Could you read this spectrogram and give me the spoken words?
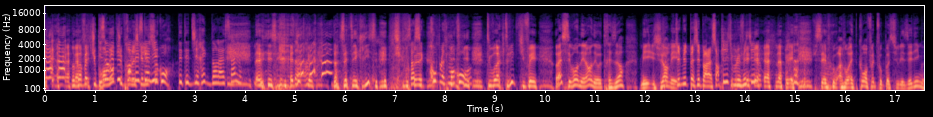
Donc en fait, tu prends l'autre, tu prends l'escalier de secours. T'étais direct dans la salle. Non, mais C'est-à-dire que dans cette église, tu Ça, c'est complètement con. hein. tu vois le truc, tu fais ouais c'est bon on est là, on est au trésor, mais genre mais C'est mieux de passer par la sortie, c'est plus facile. non mais c'est vraiment être con en fait, faut pas suivre les énigmes.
